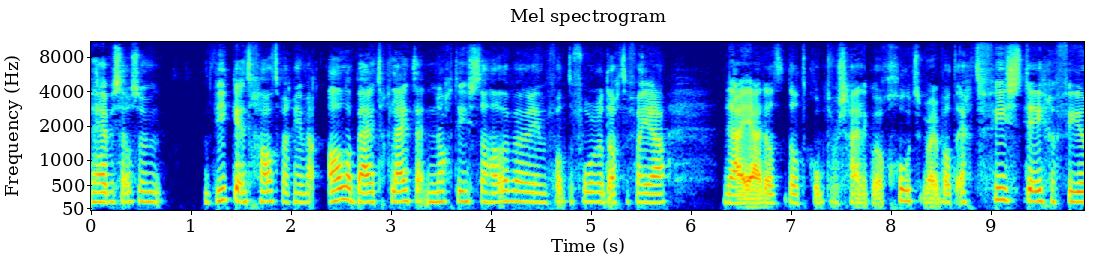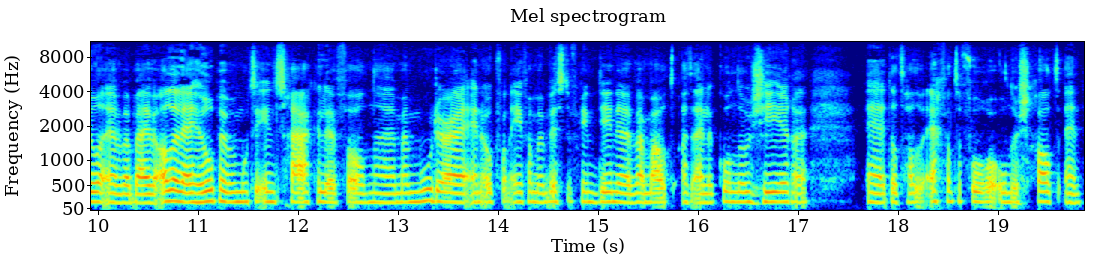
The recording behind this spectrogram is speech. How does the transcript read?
we hebben zelfs een weekend gehad waarin we allebei tegelijkertijd nachtdiensten hadden. Waarin we van tevoren dachten van ja, nou ja, dat, dat komt waarschijnlijk wel goed. Maar wat echt vies tegenviel en waarbij we allerlei hulp hebben moeten inschakelen van uh, mijn moeder en ook van een van mijn beste vriendinnen, waar Maud uiteindelijk kon logeren. Uh, dat hadden we echt van tevoren onderschat. En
